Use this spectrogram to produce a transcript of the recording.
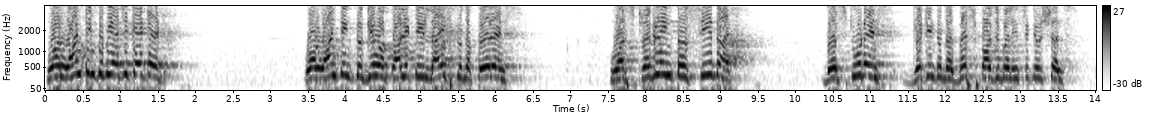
who are wanting to be educated, who are wanting to give a quality life to the parents, who are struggling to see that their students get into the best possible institutions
